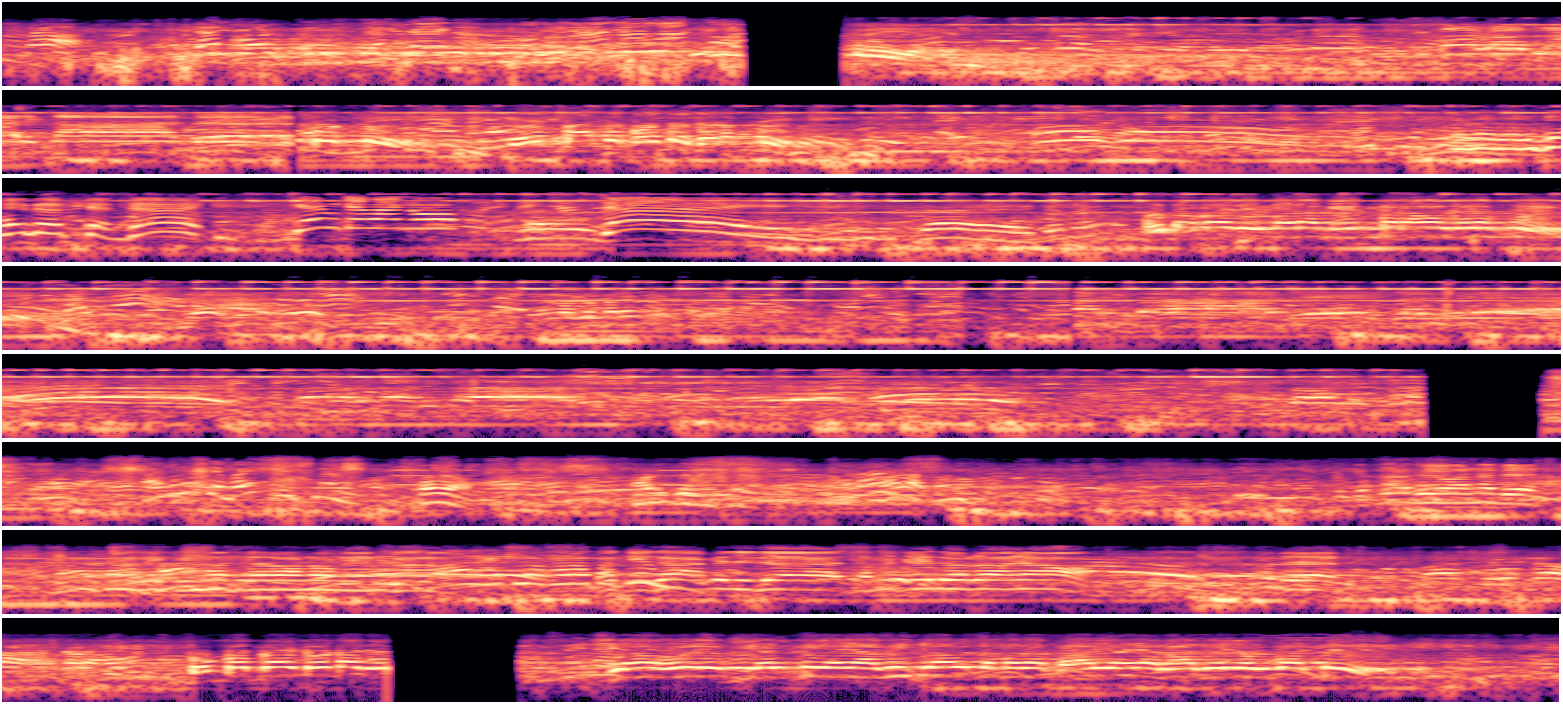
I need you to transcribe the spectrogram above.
કેટલા દેવાના બેન? ખાલી કિંમત કરવાનો બેન. બાકી જા આપી દીધા. તમે કહી દો અહીંયા બેન. પોપટભાઈ ટોટા જ્યાં હોય વ્યક્તિ અહીંયા આવી જાઓ તમારા ભાઈ અહીંયા રાહ જોઈને ઊભા છે.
